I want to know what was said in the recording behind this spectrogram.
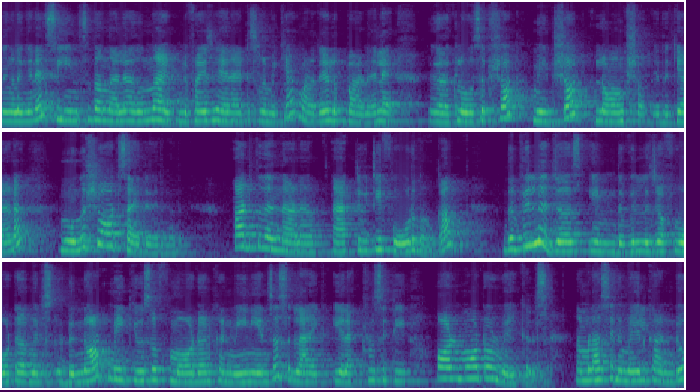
നിങ്ങളിങ്ങനെ സീൻസ് തന്നാൽ അതൊന്ന് ഐഡന്റിഫൈ ചെയ്യാനായിട്ട് ശ്രമിക്കുക വളരെ എളുപ്പമാണ് അല്ലെ? Close up shot mid shot long shot ഇതൊക്കെയാണ് മൂന്ന് ഷോർട്സ് ആയിട്ട് വരുന്നത്. അടുത്തത് എന്താണ്? ആക്ടിവിറ്റി ഫോർ നോക്കാം. The villagers in the village of watermills do not make use of modern conveniences like electricity or motor vehicles. നമ്മൾ ആ സിനിമയിൽ കണ്ടു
